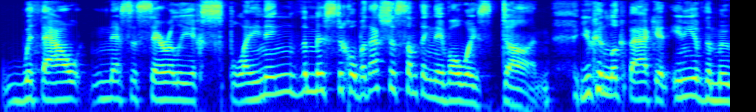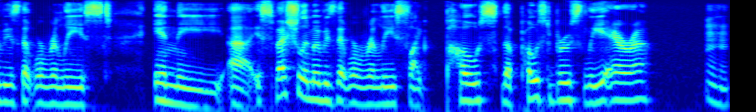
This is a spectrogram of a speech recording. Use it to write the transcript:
without necessarily explaining the mystical but that's just something they've always done. You can look back at any of the movies that were released in the uh, especially movies that were released like post the post Bruce Lee era, Mhm.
